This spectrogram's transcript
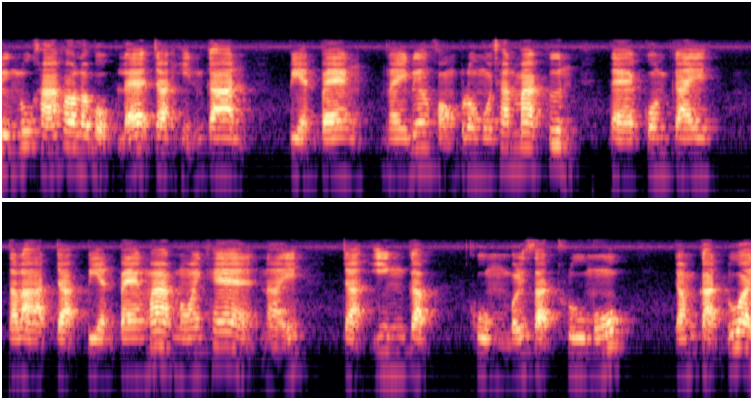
ดึงลูกค้าเข้าระบบและจะเห็นการเปลี่ยนแปลงในเรื่องของโปรโมชั่นมากขึ้น แต่กลไกตลาดจะเปลี่ยนแปลงมากน้อยแค่ไหน จะอิงกับกลุ่มบริษัท True Move จำกัดด้วย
